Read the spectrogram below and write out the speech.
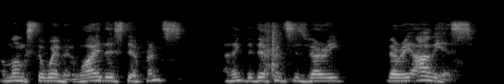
amongst the women. Why this difference? I think the difference is very, very obvious.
